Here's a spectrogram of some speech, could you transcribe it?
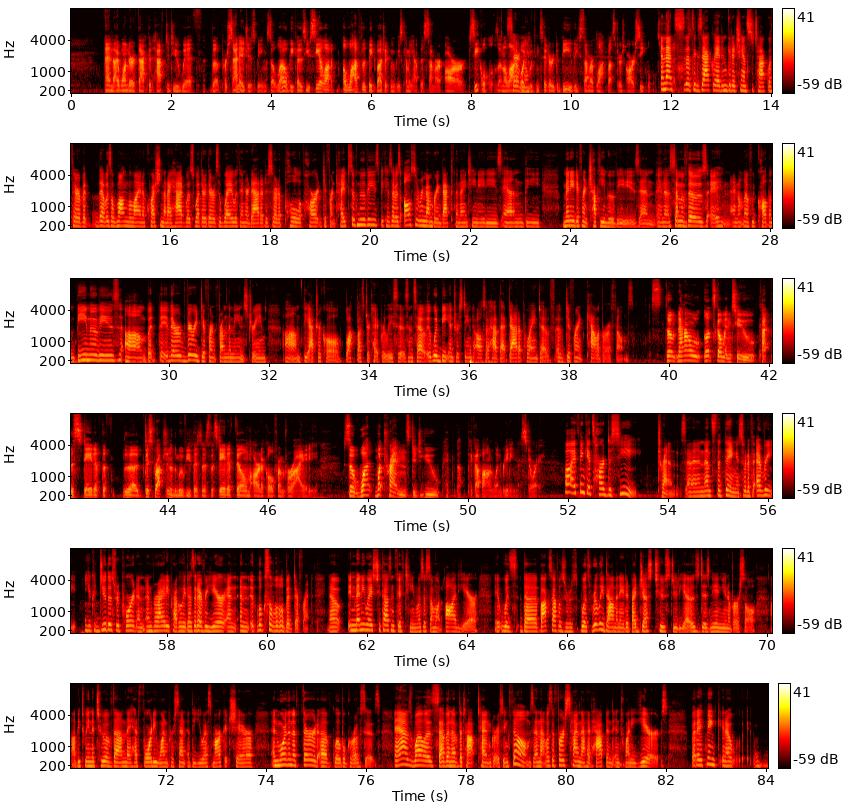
And I wonder if that could have to do with the percentages being so low because you see a lot of a lot of the big budget movies coming out this summer are sequels and a lot of what you would consider to be these summer blockbusters are sequels. And that's spin-offs. that's exactly. I didn't get a chance to talk with her, but that was along the line. A question that I had was whether there was a way within her data to sort of pull apart different types of movies, because I was also remembering back to the 1980s and the many different Chucky movies, and you know some of those. I don't know if we call them B movies, um, but they, they're very different from the mainstream um, theatrical blockbuster type releases, and so it would be interesting to also have that data point of of different caliber of films. So now let's go into the state of the the disruption of the movie business, the state of film article from Variety. So what what trends did you pick up, pick up on when reading this story? Well, I think it's hard to see trends. And, and that's the thing is sort of every you could do this report and, and variety probably does it every year and, and it looks a little bit different. Now in many ways 2015 was a somewhat odd year. It was the box office was, was really dominated by just two studios disney and universal. Uh, between the two of them they had 41% of the us market share and more than a third of global grosses as well as seven of the top 10 grossing films and that was the first time that had happened in 20 years. But I think, you know,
